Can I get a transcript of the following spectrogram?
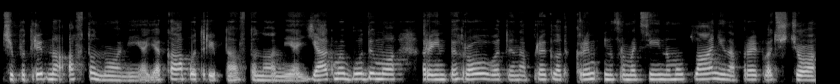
чи потрібна автономія, яка потрібна автономія, як ми будемо реінтегровувати, наприклад, Крим інформаційному плані, наприклад, що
